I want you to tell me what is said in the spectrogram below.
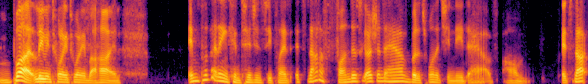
But leaving 2020 behind, implementing contingency plans, it's not a fun discussion to have, but it's one that you need to have. Um, it's not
